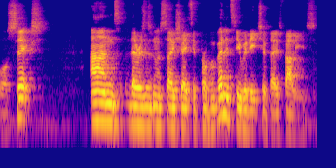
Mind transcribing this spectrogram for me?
or 6. And there is an associated probability with each of those values,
